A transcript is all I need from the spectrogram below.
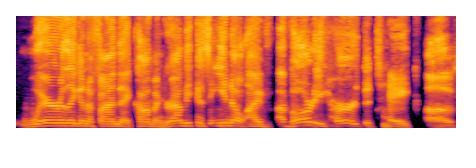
where are they going to find that common ground? Because you know, I've I've already heard the take of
